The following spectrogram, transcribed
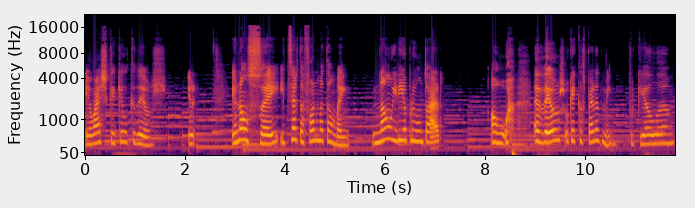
eu acho que aquilo que Deus. Eu, eu não sei, e de certa forma também não iria perguntar ao, a Deus o que é que Ele espera de mim. Porque Ele,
